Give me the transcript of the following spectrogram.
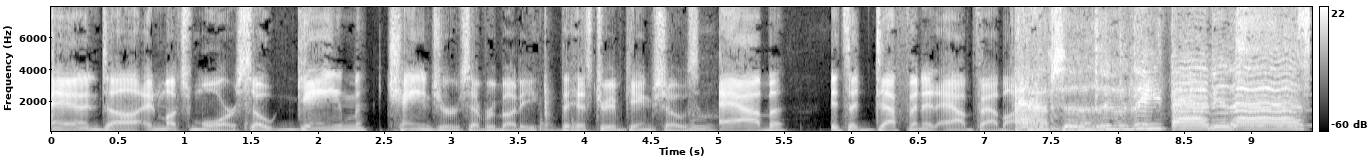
and uh, and much more. So game changers, everybody. The history of game shows. Ab, it's a definite ab fab. Absolutely fabulous.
